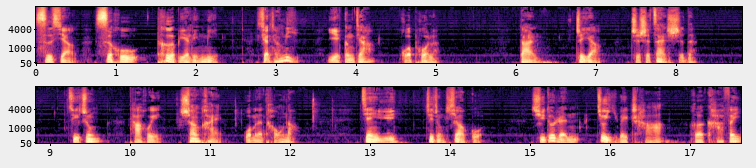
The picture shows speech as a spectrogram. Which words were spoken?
思想似乎特别灵敏，想象力也更加活泼了。但这样只是暂时的，最终它会伤害我们的头脑。鉴于这种效果，许多人就以为茶和咖啡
